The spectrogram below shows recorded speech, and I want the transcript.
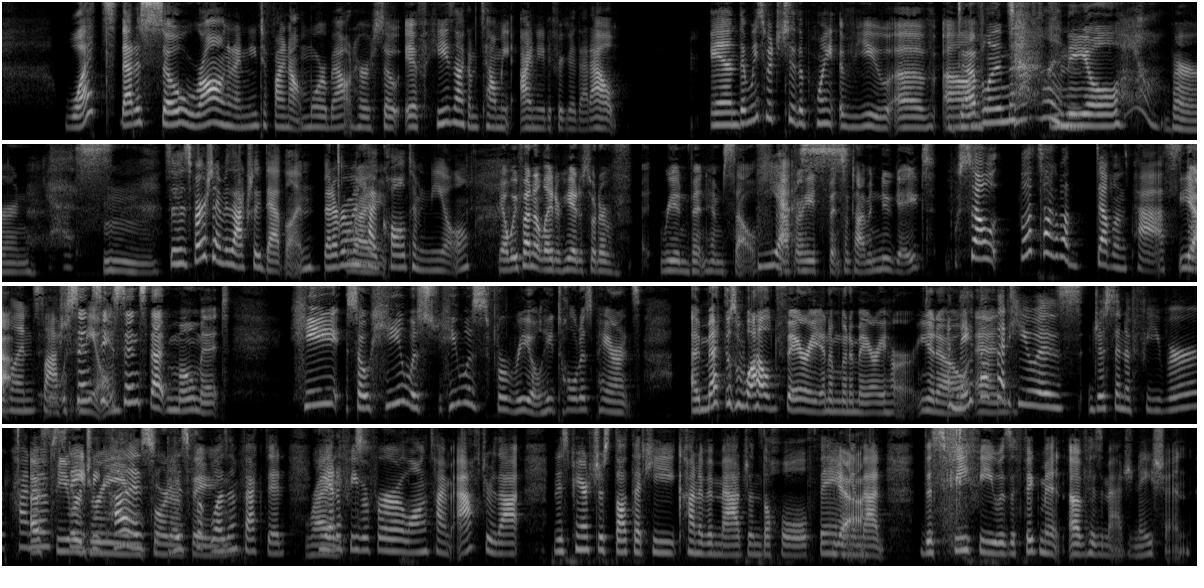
what? That is so wrong. And I need to find out more about her. So if he's not going to tell me, I need to figure that out. And then we switch to the point of view of um, Devlin, Devlin. Neil Neil. Byrne. Yes. Mm. So his first name is actually Devlin, but everyone had called him Neil. Yeah, we found out later he had to sort of reinvent himself Yes. after he spent some time in Newgate. So let's talk about Devlin's past. Yeah. Devlin slash since Neil. he, since that moment, he so he was he was for real. He told his parents, "I met this wild fairy, and I'm going to marry her." You know, and they thought that he was just in a fever kind A of fever state dream because sort of his foot was infected. He had a fever for a long time after that, and his parents just thought that he kind of imagined the whole thing Yeah. and that this Fifi was a figment of his imagination.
